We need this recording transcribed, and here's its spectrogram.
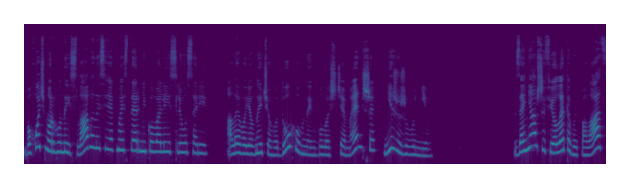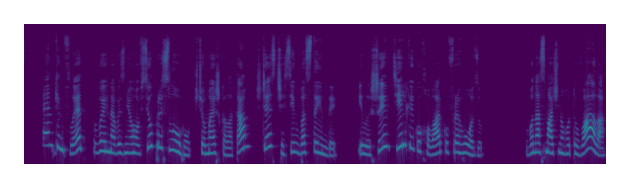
бо, хоч моргуни й славилися, як майстерні ковалі й слюсарі, але войовничого духу в них було ще менше, ніж у жовунів. Зайнявши фіолетовий палац, Енкін Флед вигнав із нього всю прислугу, що мешкала там ще з часів Бастинди, і лишив тільки куховарку фрегозу. Вона смачно готувала,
